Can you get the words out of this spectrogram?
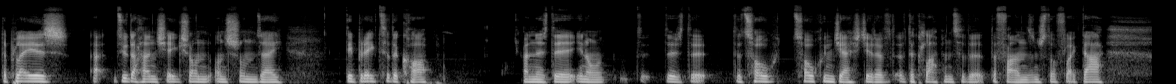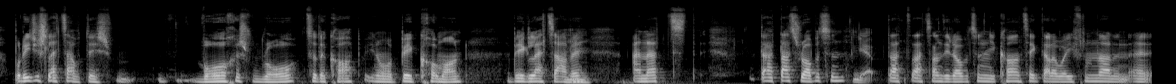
the players uh, do the handshakes on on Sunday. They break to the Kop, and there's the you know th- there's the the to- token gesture of, of the clapping to the, the fans and stuff like that. But he just lets out this raucous roar to the Kop, you know, a big come on, a big let's have it. And that's that that's Robertson. Yep. That that's Andy Robertson. You can't take that away from that and uh,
